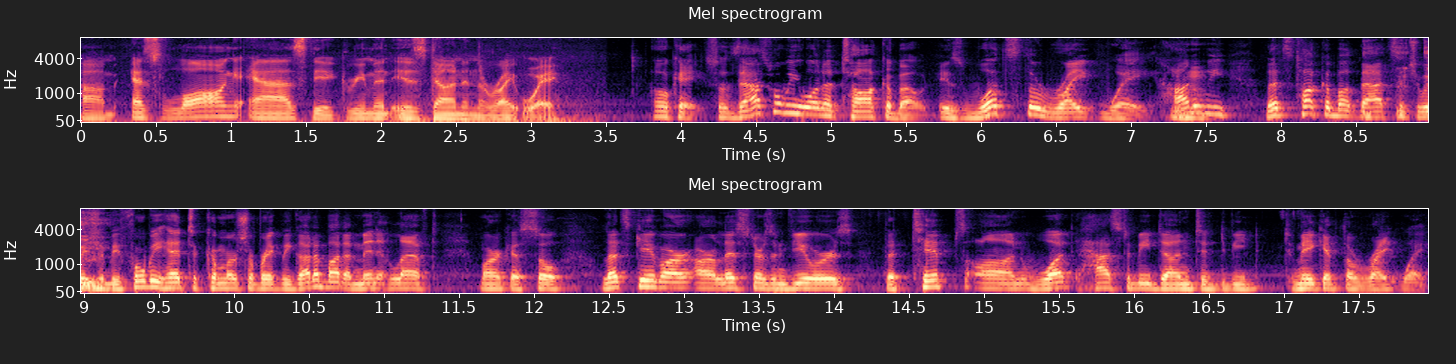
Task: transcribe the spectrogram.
um, as long as the agreement is done in the right way. Okay, so that's what we want to talk about is what's the right way? How mm-hmm. do we let's talk about that situation before we head to commercial break. We got about a minute left, Marcus. So let's give our, our listeners and viewers the tips on what has to be done to, to be to make it the right way.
